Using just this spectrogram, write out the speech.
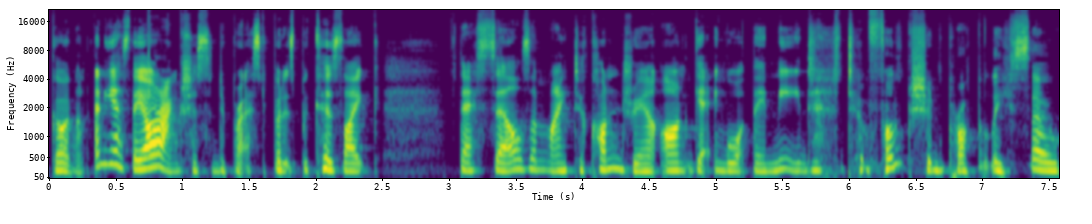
going on. And yes, they are anxious and depressed, but it's because, like, their cells and mitochondria aren't getting what they need to function properly. So,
